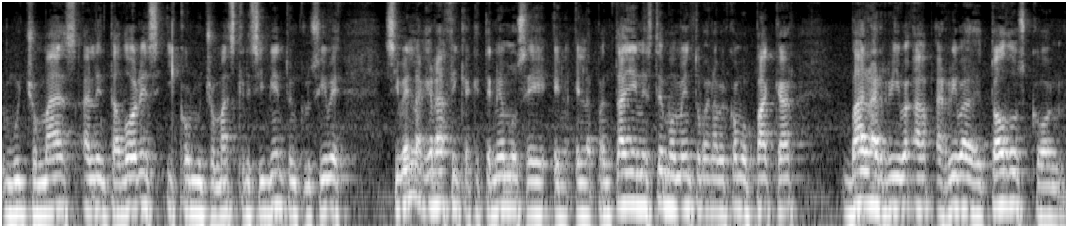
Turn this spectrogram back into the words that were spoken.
mucho más alentadores y con mucho más crecimiento. Inclusive, si ven la gráfica que tenemos en, en, la pantalla en este momento, van a ver cómo Packard va arriba, arriba de todos con,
